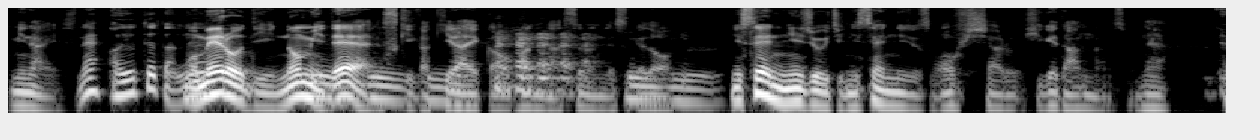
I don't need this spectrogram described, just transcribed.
見ないですね。あ、言ってたね。もうメロディーのみでうん好きか嫌いかを判断するんですけどうん、うん2021、2023オフィシャルヒゲダンなんですよね。え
